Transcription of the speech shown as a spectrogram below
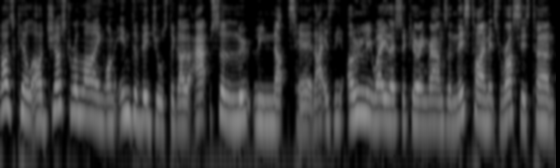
Buzzkill are just relying on individuals to go absolutely nuts here. That is the only way they're securing rounds, and this time it's Russ's turn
